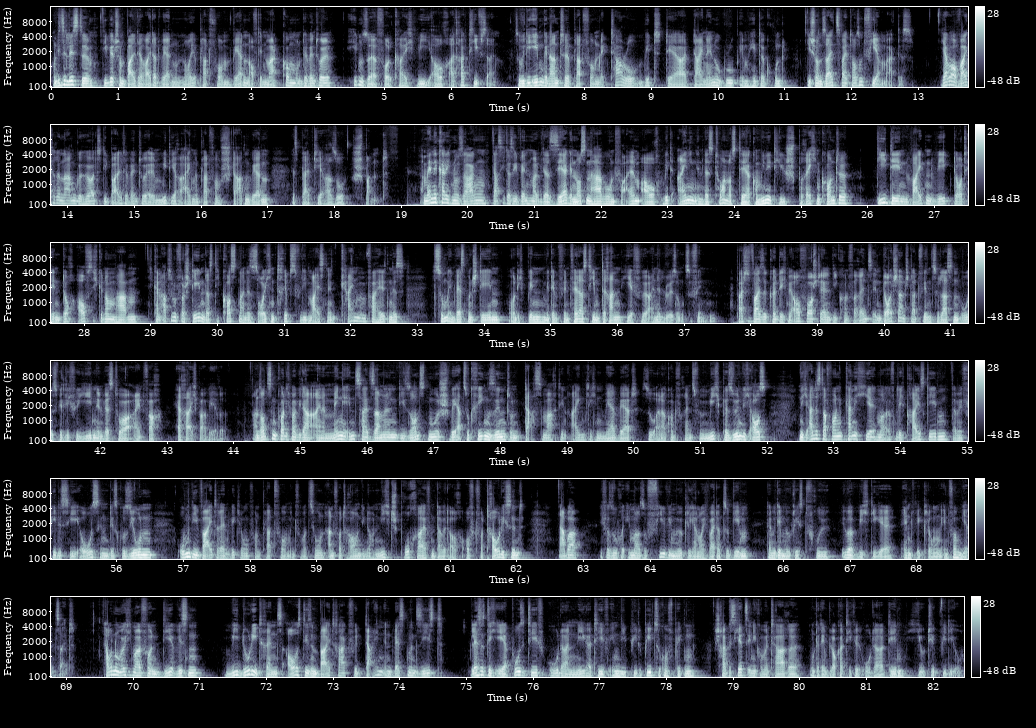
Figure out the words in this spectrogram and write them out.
Und diese Liste, die wird schon bald erweitert werden und neue Plattformen werden auf den Markt kommen und eventuell ebenso erfolgreich wie auch attraktiv sein. So wie die eben genannte Plattform Nectaro mit der Dynano Group im Hintergrund die schon seit 2004 am Markt ist. Ich habe auch weitere Namen gehört, die bald eventuell mit ihrer eigenen Plattform starten werden. Es bleibt hier also spannend. Am Ende kann ich nur sagen, dass ich das Event mal wieder sehr genossen habe und vor allem auch mit einigen Investoren aus der Community sprechen konnte, die den weiten Weg dorthin doch auf sich genommen haben. Ich kann absolut verstehen, dass die Kosten eines solchen Trips für die meisten in keinem Verhältnis zum Investment stehen und ich bin mit dem FinFellers Team dran, hierfür eine Lösung zu finden. Beispielsweise könnte ich mir auch vorstellen, die Konferenz in Deutschland stattfinden zu lassen, wo es wirklich für jeden Investor einfach erreichbar wäre. Ansonsten konnte ich mal wieder eine Menge Insights sammeln, die sonst nur schwer zu kriegen sind und das macht den eigentlichen Mehrwert so einer Konferenz für mich persönlich aus. Nicht alles davon kann ich hier immer öffentlich preisgeben, da mir viele CEOs in Diskussionen um die weitere Entwicklung von Plattformen Informationen anvertrauen, die noch nicht spruchreif und damit auch oft vertraulich sind. Aber ich versuche immer so viel wie möglich an euch weiterzugeben, damit ihr möglichst früh über wichtige Entwicklungen informiert seid. Aber nun möchte ich mal von dir wissen, wie du die Trends aus diesem Beitrag für dein Investment siehst. Lässt es dich eher positiv oder negativ in die P2P-Zukunft blicken? Schreib es jetzt in die Kommentare unter dem Blogartikel oder dem YouTube-Video.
